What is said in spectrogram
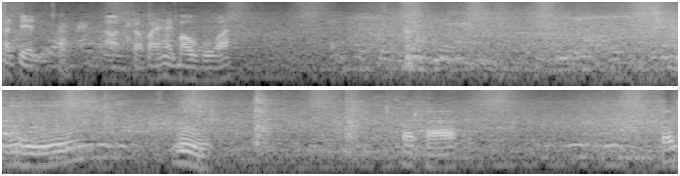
ชัดเจนเอาต่อไปให้เบาหัวอืมอืมโทษครับ ปึ๊บ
